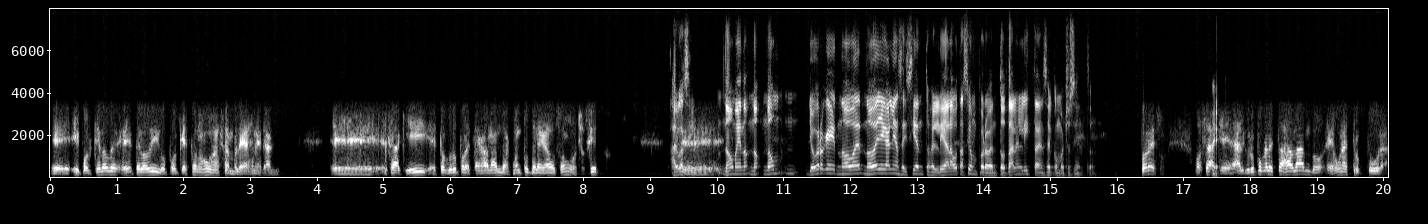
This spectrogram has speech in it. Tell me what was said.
Eh, ¿Y por qué lo, te lo digo? Porque esto no es una asamblea general. o sea, aquí estos grupos le están hablando a cuántos delegados son, 800. Algo así. no, menos, no, no, yo creo que no, no debe llegar ni a 600 el día de la votación, pero en total en lista deben ser como 800. Por eso. O sea, que al grupo que le estás hablando es una estructura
